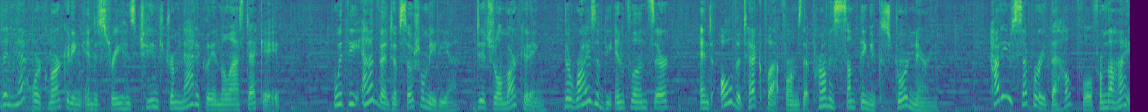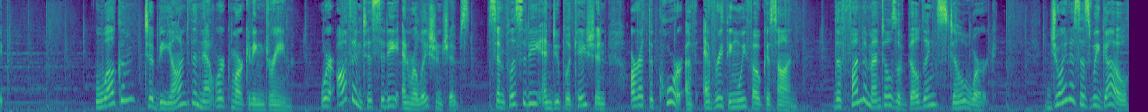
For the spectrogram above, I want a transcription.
The network marketing industry has changed dramatically in the last decade. With the advent of social media, digital marketing, the rise of the influencer, and all the tech platforms that promise something extraordinary, how do you separate the helpful from the hype? Welcome to Beyond the Network Marketing Dream, where authenticity and relationships, simplicity and duplication are at the core of everything we focus on. The fundamentals of building still work. Join us as we go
